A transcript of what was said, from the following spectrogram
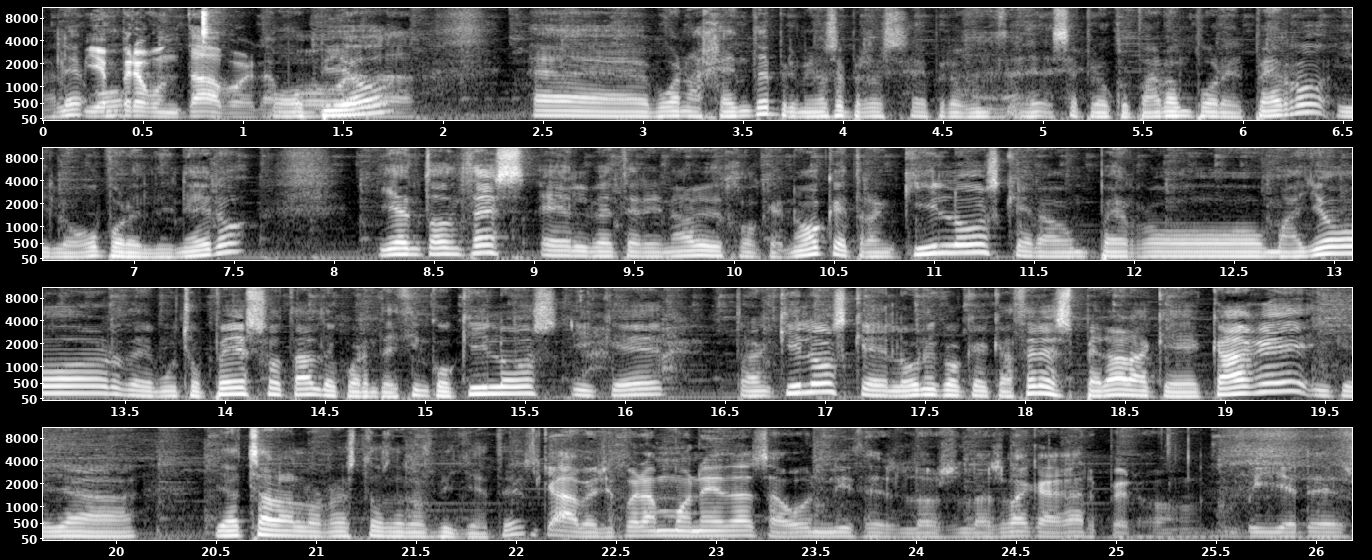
¿vale? bien O- preguntado, porque tampoco, obvio. ¿verdad? Eh, buena gente. Primero se, pre- se pregun- Ah. eh, se preocuparon por el perro y luego por el dinero. Y entonces el veterinario dijo que no, que tranquilos, que era un perro mayor, de mucho peso, tal, de 45 kilos, y que tranquilos, que lo único que hay que hacer es esperar a que cague y que ya, ya echará los restos de los billetes. Claro, pero si fueran monedas, aún dices, los, las va a cagar, pero billetes.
